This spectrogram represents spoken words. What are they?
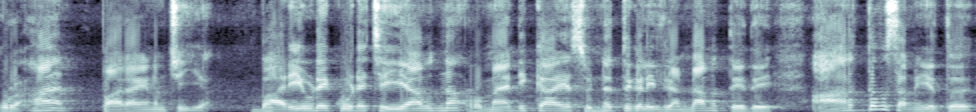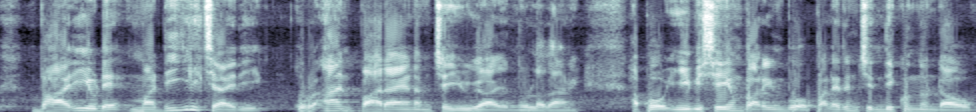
ഖുർആൻ പാരായണം ചെയ്യുക. ഭാര്യയുടെ കൂടെ ചെയ്യാവുന്ന റൊമാന്റിക്കായ സുന്നത്തുകളിൽ രണ്ടാമത്തേത് ആർത്തവ സമയത്ത് ഭാര്യയുടെ മടിയിൽ ചാരി ഖുർആൻ പാരായണം ചെയ്യുക എന്നുള്ളതാണ്. അപ്പോൾ ഈ വിഷയം പറയുമ്പോൾ പലരും ചിന്തിക്കുന്നുണ്ടാവും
